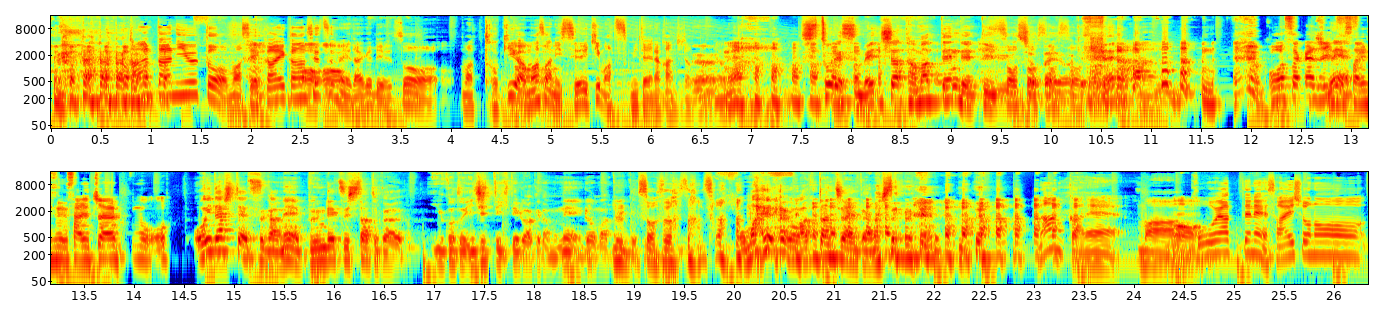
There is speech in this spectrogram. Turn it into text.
簡単に言うと、まあ、世界観説明だけで言うと、まあ、時はまさに世紀末みたいな感じだったんだよね。ストレスめっちゃ溜まってんでっていうそうそう状そうそう態なわけでね。大阪人で再生されちゃう。も追い出したやつがね、分裂したとかいうことをいじってきてるわけだもんね、ローマ帝国。うんそうそうそうそう。お前らが割ったんじゃんみたいな話だよね。なんかね、まあ、うんこうやってね、最初の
